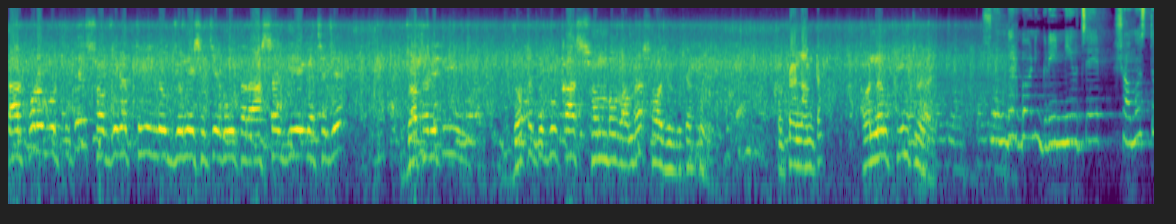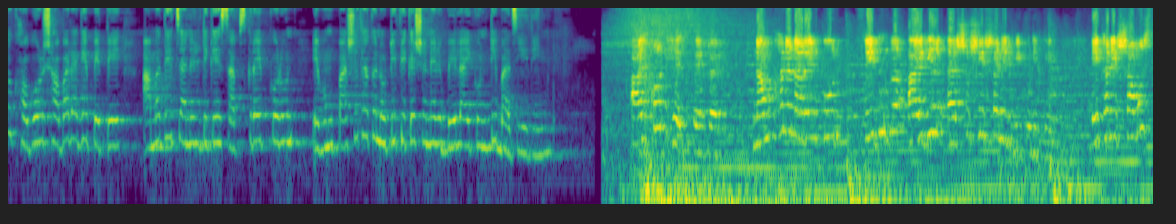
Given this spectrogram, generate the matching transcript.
তার পরবর্তীতে সব জায়গার থেকে লোকজন এসেছে এবং তারা আশ্বাস দিয়ে গেছে যে যথারীতি যতটুকু কাজ সম্ভব আমরা সহযোগিতা করি। আপনার নামটা? আমার নাম পিন্টু রায়। সুন্দরবন গ্রিন নিউজের সমস্ত খবর সবার আগে পেতে আমাদের চ্যানেলটিকে সাবস্ক্রাইব করুন এবং পাশে থাকা নোটিফিকেশনের বেল আইকনটি বাজিয়ে দিন। Icon health centre Namkhana Narayanpur Shri Durga ideal অ্যাসোসিয়েশনের বিপরীতে। এখানে সমস্ত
